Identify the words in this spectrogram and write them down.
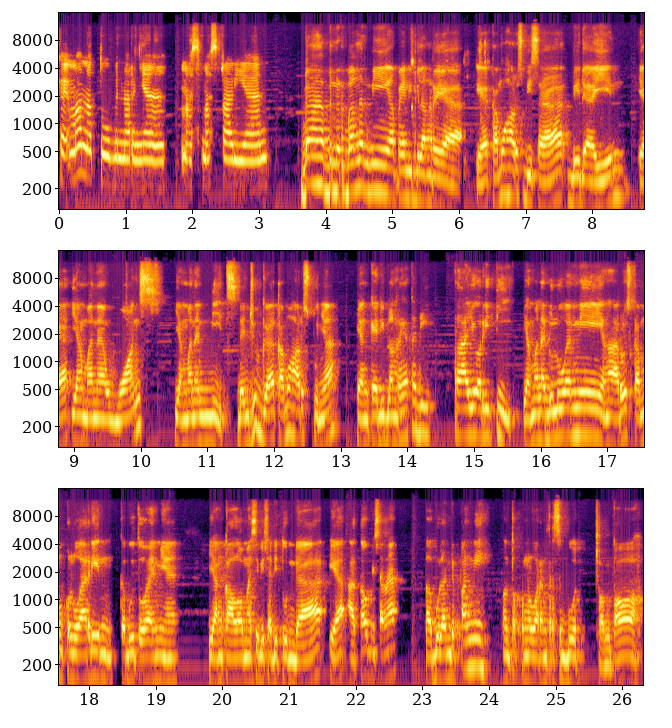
kayak mana tuh benarnya mas-mas kalian Bah, bener banget nih apa yang dibilang Rea. Ya, kamu harus bisa bedain ya yang mana wants, yang mana needs dan juga kamu harus punya yang kayak dibilang Rea tadi, priority. Yang mana duluan nih yang harus kamu keluarin kebutuhannya. Yang kalau masih bisa ditunda ya atau misalnya eh, bulan depan nih untuk pengeluaran tersebut. Contoh,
